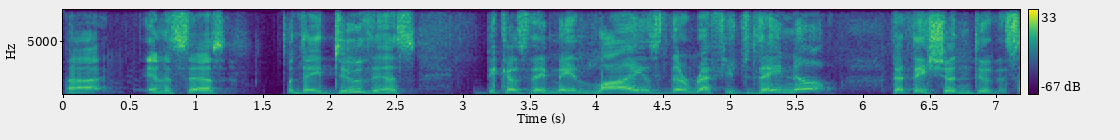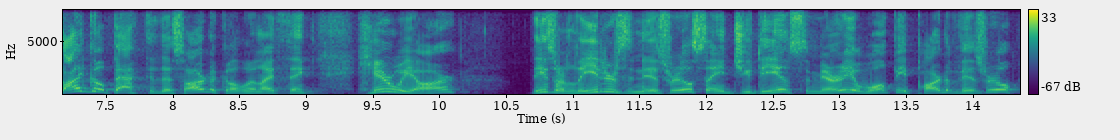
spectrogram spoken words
Uh, and it says they do this because they've made lies their refuge. They know that they shouldn't do this. So I go back to this article and I think, here we are. These are leaders in Israel saying Judea and Samaria won't be part of Israel,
